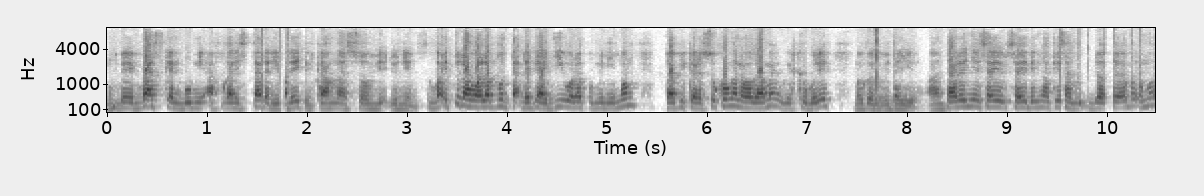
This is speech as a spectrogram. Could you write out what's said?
membebaskan bumi Afghanistan daripada cengkaman Soviet Union. Sebab itulah walaupun tak ada gaji, walaupun minimum, tapi kerana sokongan orang ramai, mereka boleh mereka boleh berjaya. Antaranya saya saya dengar kisah Dr. apa nama?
